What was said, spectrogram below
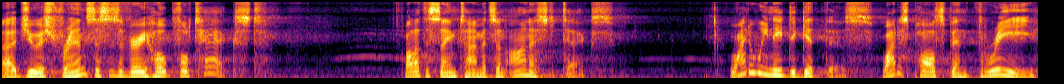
uh, Jewish friends, this is a very hopeful text, while at the same time, it's an honest text. Why do we need to get this? Why does Paul spend three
